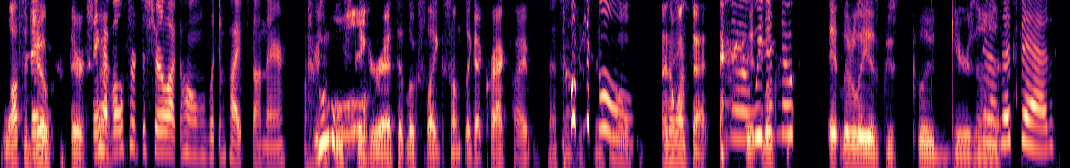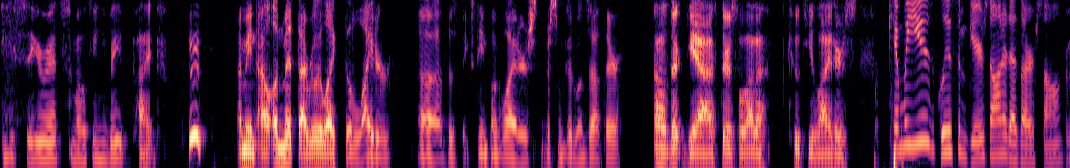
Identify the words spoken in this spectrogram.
lots of They- jokes at their they have all sorts of Sherlock Holmes looking pipes on there. Here's an e-cigarette that looks like something like a crack pipe. That's interesting. Oh I don't want that. no, It we looks- didn't know. It literally is just glued gears on No, it. that's bad. E-cigarette smoking vape pipe. I mean, I'll admit that I really like the lighter, uh, the like steampunk lighters. There's some good ones out there. Oh, there, yeah. There's a lot of kooky lighters. Can we use "Glue Some Gears on It" as our song? Do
